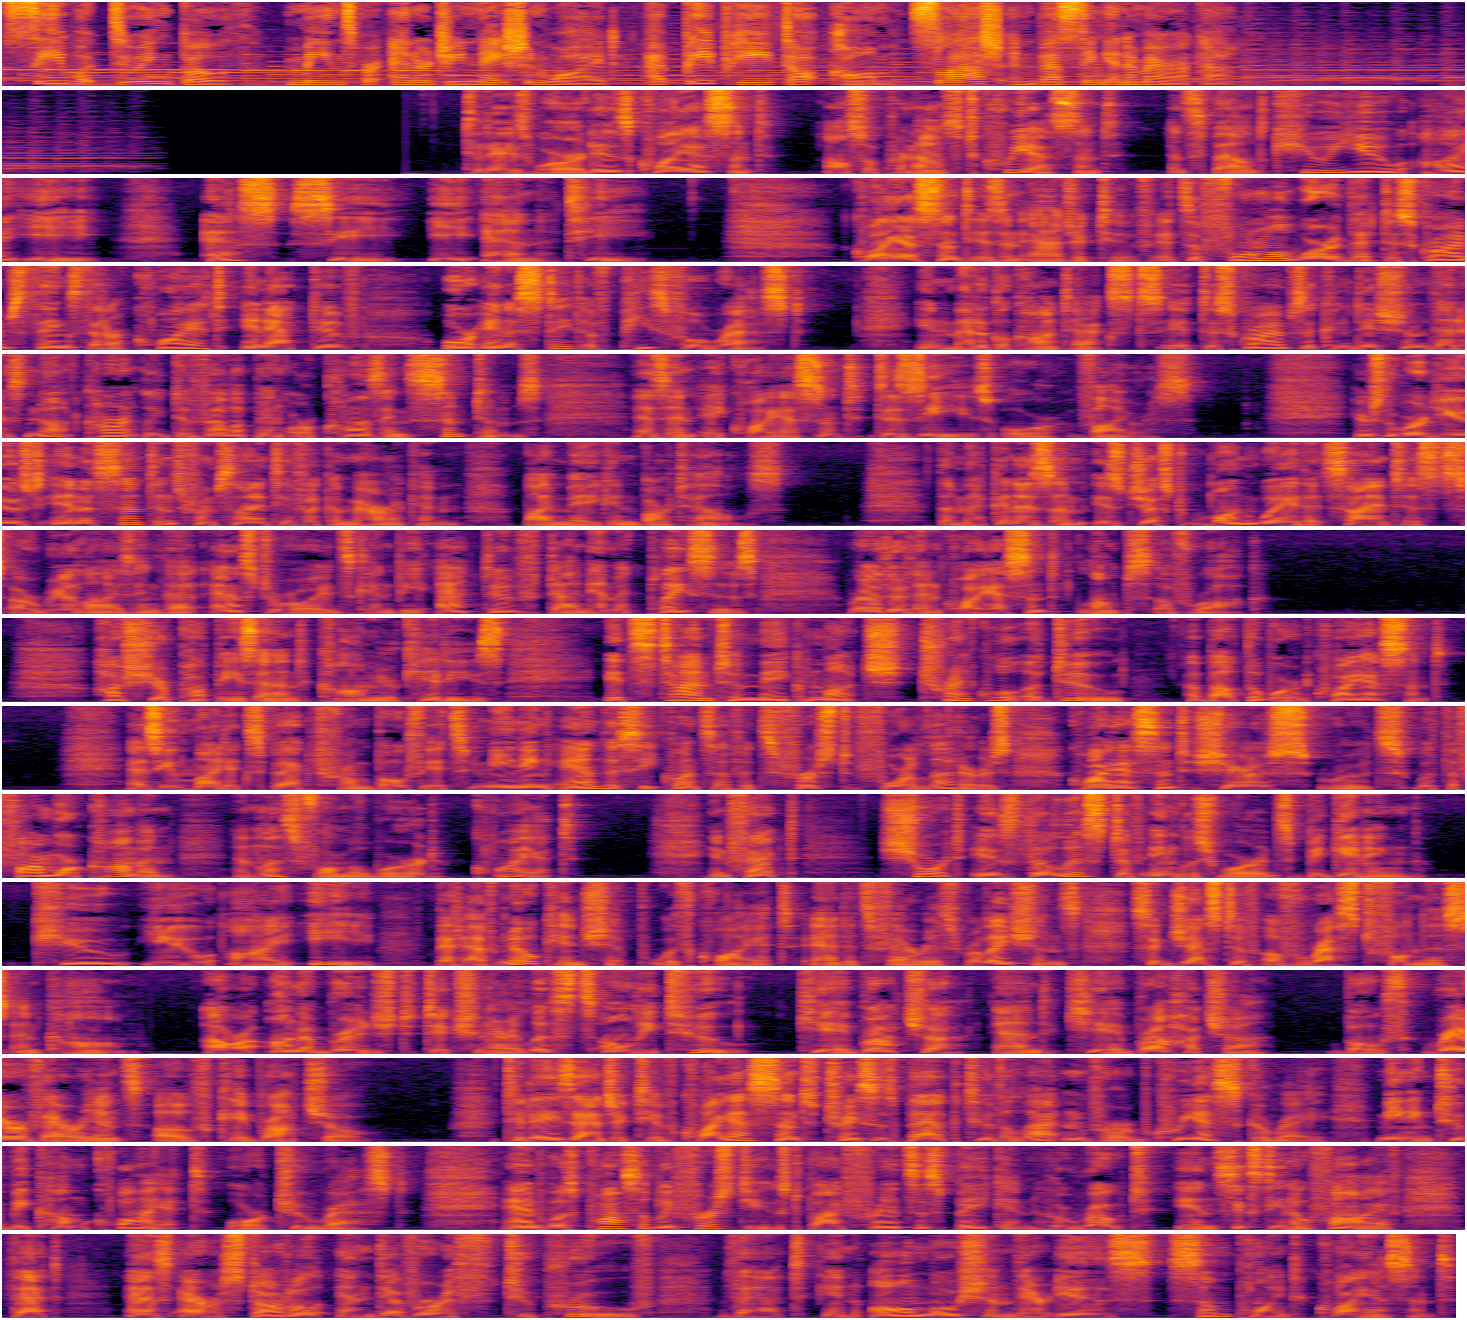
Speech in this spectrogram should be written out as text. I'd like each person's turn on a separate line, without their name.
See what doing both means for energy nationwide at bp.com slash investing in America.
Today's word is quiescent, also pronounced quiescent and spelled Q-U-I-E-S-C-E-N-T. Quiescent is an adjective. It's a formal word that describes things that are quiet, inactive, or in a state of peaceful rest. In medical contexts, it describes a condition that is not currently developing or causing symptoms, as in a quiescent disease or virus. Here's the word used in a sentence from Scientific American by Meghan Bartels. The mechanism is just one way that scientists are realizing that asteroids can be active, dynamic places rather than quiescent lumps of rock. Hush your puppies and calm your kitties it's time to make much tranquil ado about the word quiescent. As you might expect from both its meaning and the sequence of its first four letters, quiescent shares roots with the far more common and less formal word quiet. In fact, short is the list of English words beginning Q U I E that have no kinship with quiet and its various relations, suggestive of restfulness and calm. Our unabridged dictionary lists only two, quebracha and quiebrahacha, both rare variants of quebracho. Today's adjective quiescent traces back to the Latin verb quiescere, meaning to become quiet or to rest, and was possibly first used by Francis Bacon, who wrote in 1605 that as Aristotle endeavoureth to prove that in all motion there is some point quiescent.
